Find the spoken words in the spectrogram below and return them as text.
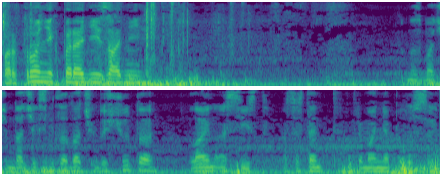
Парктронік передній і задній. Тут нас бачимо датчик світла, датчик дощу та Line Assist, асистент тримання полоси.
